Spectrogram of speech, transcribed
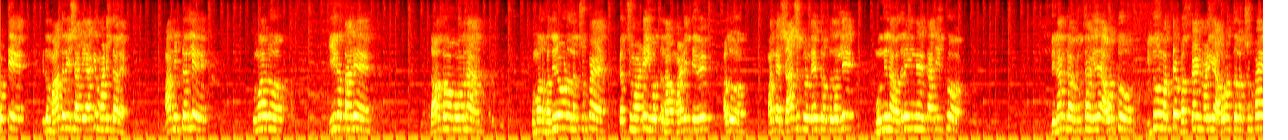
ಕೊಟ್ಟು ಇದು ಮಾದರಿ ಶಾಲೆಯಾಗಿ ಮಾಡಿದ್ದಾರೆ. ಆ ನಿಟ್ಟಲ್ಲಿ ಸುಮಾರು ಈಗ ತಾನೇ ದಾಸೋಹ ಭವನ ಸುಮಾರು ಹದಿನೇಳು ಲಕ್ಷ ರೂಪಾಯಿ ಖರ್ಚು ಮಾಡಿ ಇವತ್ತು ನಾವು ಮಾಡಿದ್ದೀವಿ. ಅದು ಮೊನ್ನೆ ಶಾಸಕರ ನೇತೃತ್ವದಲ್ಲಿ ಮುಂದಿನ ಹದಿನೈದನೇ ತಾರೀಕು ದಿನಾಂಕ ಫಿಕ್ಸ್ ಆಗಿದೆ. ಅವತ್ತು ಇದು ಮತ್ತೆ ಬಸ್ ಸ್ಟ್ಯಾಂಡ್ ಮಳಿಗೆ ಅರವತ್ತು ಲಕ್ಷ ರೂಪಾಯಿ.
